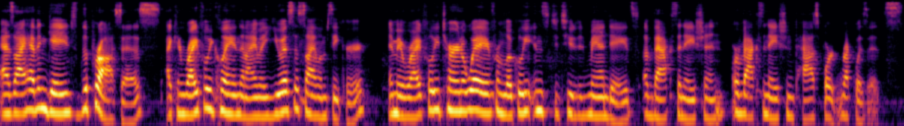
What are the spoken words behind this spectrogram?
As I have engaged the process, I can rightfully claim that I am a U.S. asylum seeker and may rightfully turn away from locally instituted mandates of vaccination or vaccination passport requisites.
